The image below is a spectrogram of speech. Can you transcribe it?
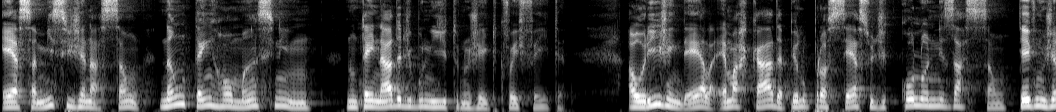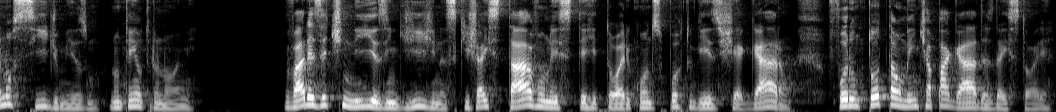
Essa miscigenação não tem romance nenhum, não tem nada de bonito no jeito que foi feita. A origem dela é marcada pelo processo de colonização. Teve um genocídio mesmo, não tem outro nome. Várias etnias indígenas que já estavam nesse território quando os portugueses chegaram foram totalmente apagadas da história.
